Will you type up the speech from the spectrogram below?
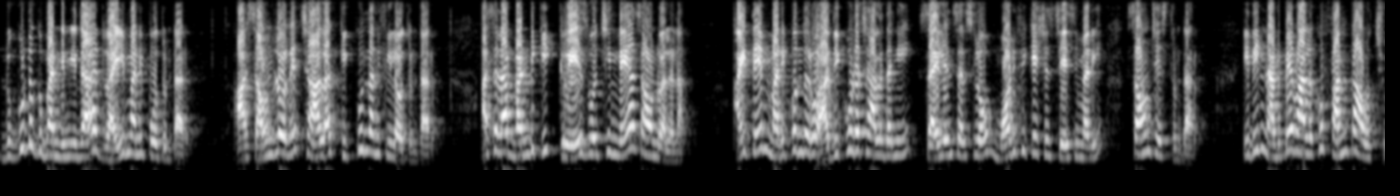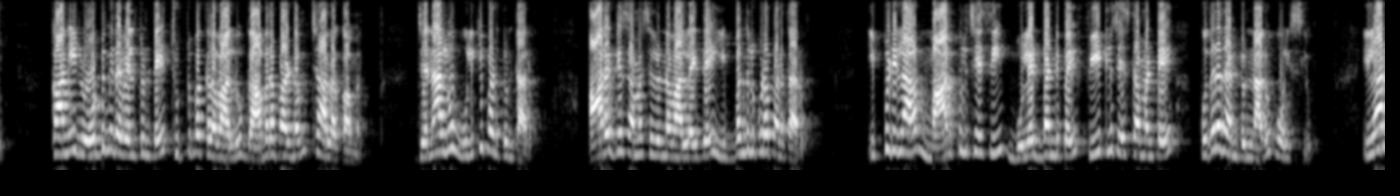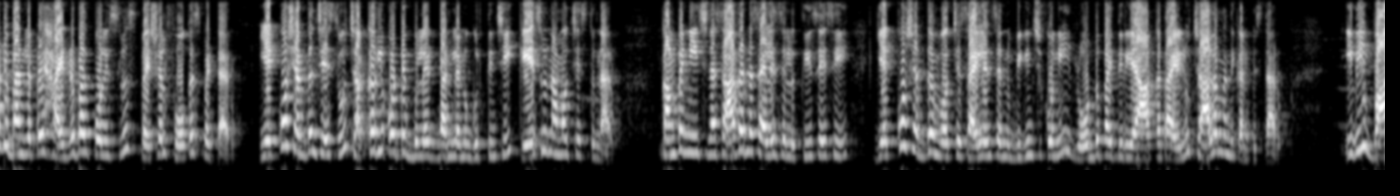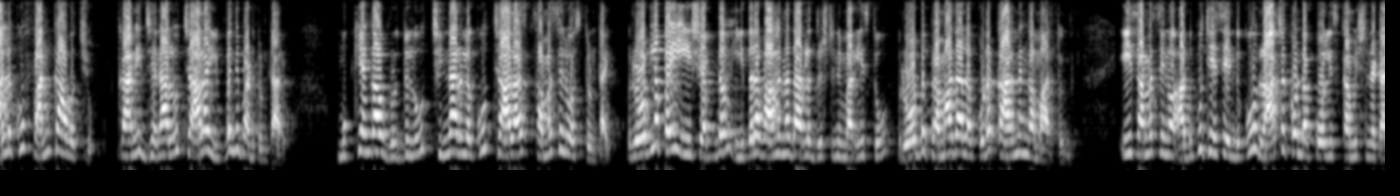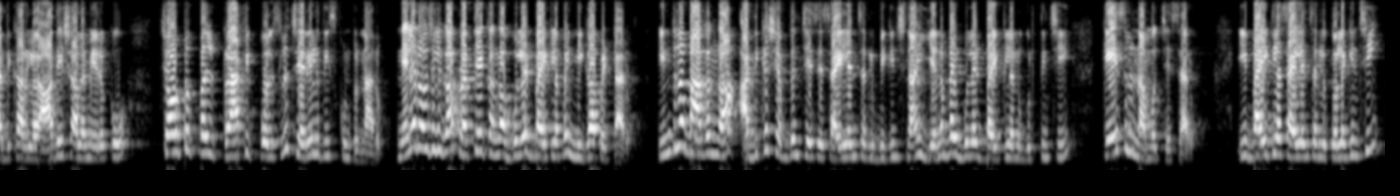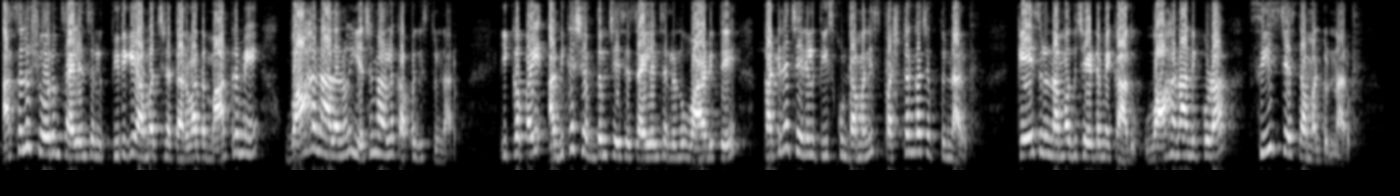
డుగ్గుడుగ్గు బండి మీద రైమ్ అని పోతుంటారు. ఆ సౌండ్లోనే చాలా కిక్ ఉందని ఫీల్ అవుతుంటారు. అసలు ఆ బండికి క్రేజ్ వచ్చిందే ఆ సౌండ్ వలన. అయితే మరికొందరు అది కూడా చాలదని సైలెన్సర్స్లో మోడిఫికేషన్స్ చేసి మరి సౌండ్ చేస్తుంటారు. ఇది నడిపే వాళ్ళకు ఫన్ కావచ్చు. కానీ రోడ్డు మీద వెళ్తుంటే చుట్టుపక్కల వాళ్ళు గాబరపడడం చాలా కామన్. జనాలు ఉలికి పడుతుంటారు ఆరోగ్య సమస్యలున్న వాళ్ళైతే ఇబ్బందులు కూడా పడతారు. ఇప్పుడిలా మార్పులు చేసి బుల్లెట్ బండిపై ఫీట్లు చేస్తామంటే కుదరదంటున్నారు పోలీసులు. ఇలాంటి బండ్లపై హైదరాబాద్ పోలీసులు స్పెషల్ ఫోకస్ పెట్టారు. ఎక్కువ శబ్దం చేస్తూ చక్కర్లు కొట్టే బుల్లెట్ బండ్లను గుర్తించి కేసులు నమోదు చేస్తున్నారు. కంపెనీ ఇచ్చిన సాధారణ సైలెన్సర్లు తీసేసి ఎక్కువ శబ్దం వచ్చే సైలెన్సర్ను బిగించుకొని రోడ్డుపై తిరిగే ఆకతాయిలు చాలా మంది కనిపిస్తారు. ఇది వాళ్ళకు ఫన్ కావచ్చు కానీ జనాలు చాలా ఇబ్బంది పడుతుంటారు. ముఖ్యంగా వృద్ధులు చిన్నారులకు చాలా సమస్యలు వస్తుంటాయి. రోడ్లపై ఈ శబ్దం ఇతర వాహనదారుల దృష్టిని మరలిస్తూ రోడ్డు ప్రమాదాలకు కూడా కారణంగా మారుతుంది. ఈ సమస్యను అదుపు చేసేందుకు రాచకొండ పోలీస్ కమిషనరేట్ అధికారుల ఆదేశాల మేరకు చౌటుప్పల్ ట్రాఫిక్ పోలీసులు చర్యలు తీసుకుంటున్నారు. నెల రోజులుగా ప్రత్యేకంగా బుల్లెట్ బైక్లపై నిఘా పెట్టారు. ఇందులో భాగంగా అధిక శబ్దం చేసే సైలెన్సర్లు బిగించిన ఎనభై బుల్లెట్ బైక్లను గుర్తించి కేసులు నమోదు చేశారు. ఈ బైక్ల సైలెన్సర్లు తొలగించి అసలు షోరూమ్ సైలెన్సర్లు తిరిగి అమర్చిన తర్వాత మాత్రమే వాహనాలను యజమానులకు అప్పగిస్తున్నారు. ఇకపై అధిక శబ్దం చేసే సైలెన్సర్లను వాడితే కఠిన చర్యలు తీసుకుంటామని స్పష్టంగా చెప్తున్నారు. కేసులు నమోదు చేయటమే కాదు వాహనానికి కూడా సీజ్ చేస్తామంటున్నారు.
